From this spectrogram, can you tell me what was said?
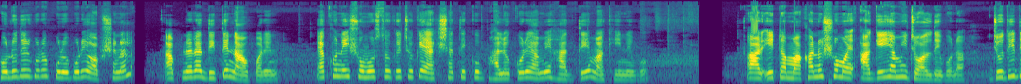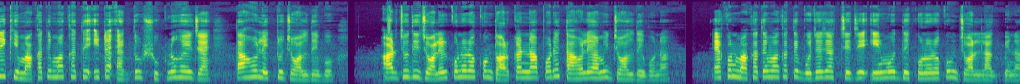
হলুদের গুঁড়ো পুরোপুরি অপশনাল আপনারা দিতে নাও পারেন। এখন এই সমস্ত কিছুকে একসাথে খুব ভালো করে আমি হাত দিয়ে মাখিয়ে নেব। আর এটা মাখানোর সময় আগেই আমি জল দেব না। যদি দেখি মাখাতে মাখাতে এটা একদম শুকনো হয়ে যায়, তাহলে একটু জল দেব। আর যদি জলের কোনো রকম দরকার না পড়ে, তাহলে আমি জল দেব না। এখন মাখাতে মাখাতে বোঝা যাচ্ছে যে এর মধ্যে কোনো রকম জল লাগবে না।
